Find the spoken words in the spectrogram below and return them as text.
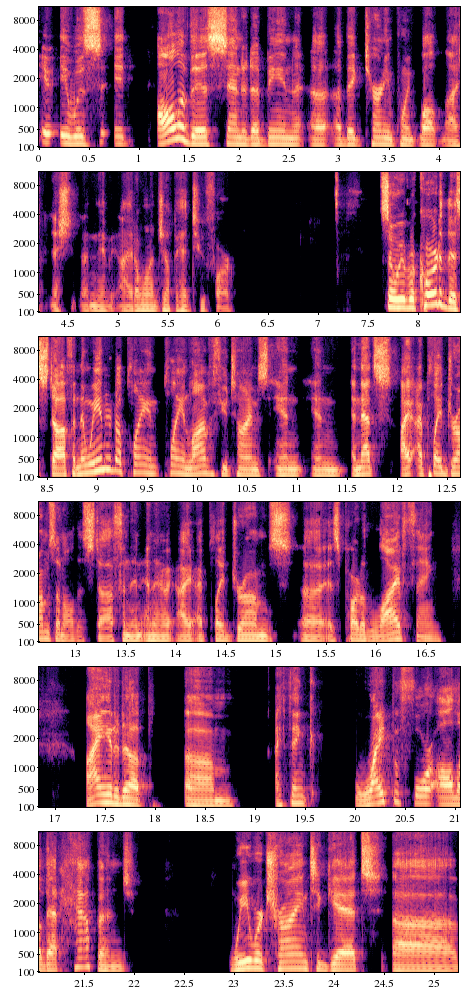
it, it was it all of this ended up being a, a big turning point. Well i I, should, I don't want to jump ahead too far so we recorded this stuff and then we ended up playing playing live a few times and and and that's i, I played drums on all this stuff and then and i, I played drums uh, as part of the live thing. I ended up um, i think right before all of that happened we were trying to get uh,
